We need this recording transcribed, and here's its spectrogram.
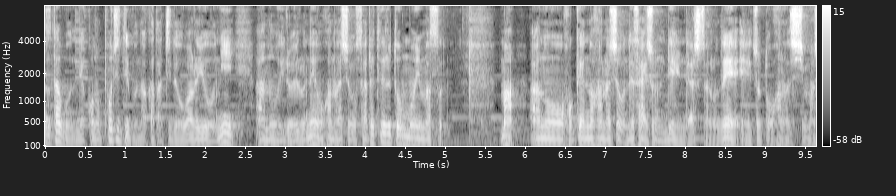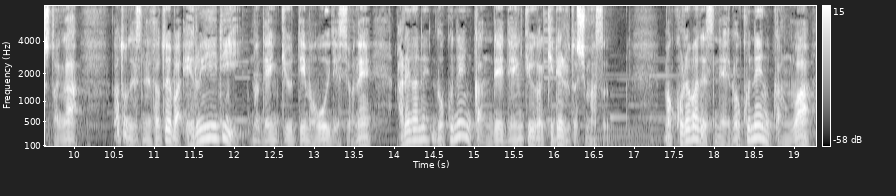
ず多分ね、このポジティブな形で終わるように、あの、いろいろね、お話をされてると思います。まあ、あの、保険の話をね、最初に例に出したので、えー、ちょっとお話ししましたが、あとですね、例えば LED の電球って今多いですよね。あれがね、6年間で電球が切れるとします。まあ、これはですね、6年間は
